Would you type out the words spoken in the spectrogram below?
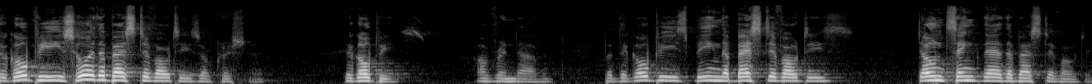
the gopis, who are the best devotees of Krishna? The gopis of Vrindavan. But the gopis, being the best devotees, don't think they're the best devotees.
